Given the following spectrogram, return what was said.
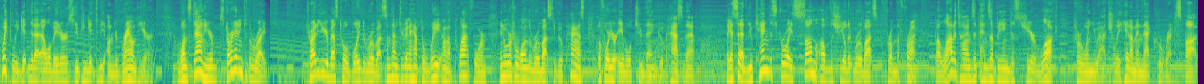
quickly get into that elevator so you can get to the underground here. Once down here, start heading to the right. Try to do your best to avoid the robots. Sometimes you're going to have to wait on a platform in order for one of the robots to go past before you're able to then go past them. Like I said, you can destroy some of the shielded robots from the front, but a lot of times it ends up being just sheer luck for when you actually hit them in that correct spot.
